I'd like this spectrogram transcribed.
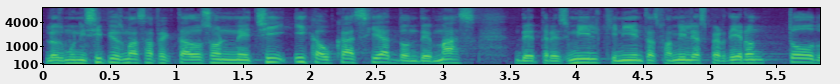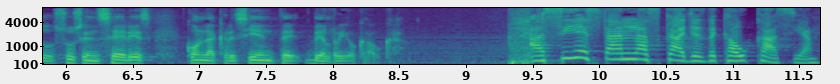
Los municipios más afectados son Nechí y Caucasia, donde más de 3.500 familias perdieron todos sus enseres con la creciente del río Cauca. Así están las calles de Caucasia.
